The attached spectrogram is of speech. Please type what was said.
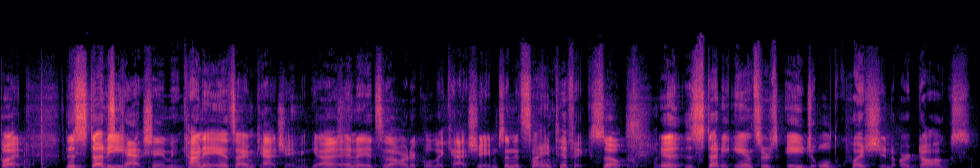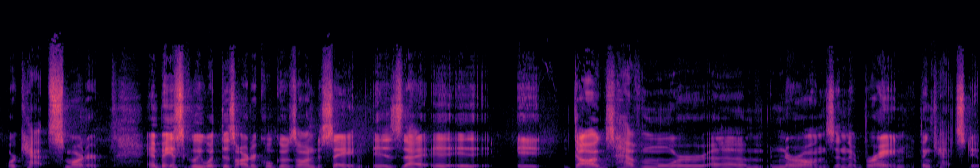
but this study cat shaming. kind of it's I'm cat shaming, uh, and it's the article that cat shames, and it's scientific. So uh, the study answers age old question: Are dogs or cats smarter? And basically, what this article goes on to say is that it, it, it dogs have more um, neurons in their brain than cats do.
